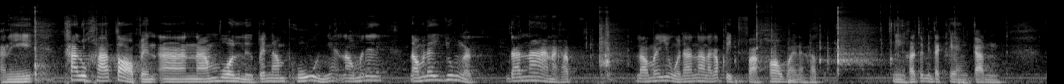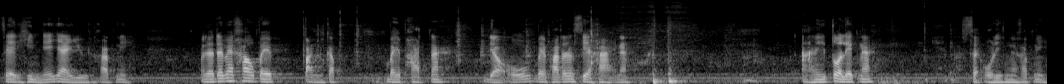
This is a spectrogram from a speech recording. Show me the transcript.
อันนี้ถ้าลูกค้าตอบเป็นอาน้ำวนหรือเป็นน้ำพุอย่างเงี้ยเราไม่ได้เราไม่ได้ยุ่งกับด้านหน้านะครับ เราไม่ได้ยุ่งกับด้านหน้าแล้วก็ปิดฝาครอบไว้นะครับ นี่เขาจะมีตะแกรงกันเศษหินใหญ่ๆอยู่นะครับ นี่ มันจะได้ไม่เข้าไปปั่นกับใบพัดนะ เดี๋ยวใบพัดจะเสียหายนะ อันนี้ตัวเล็กนะ ใส่โอลิงนะครับนี่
